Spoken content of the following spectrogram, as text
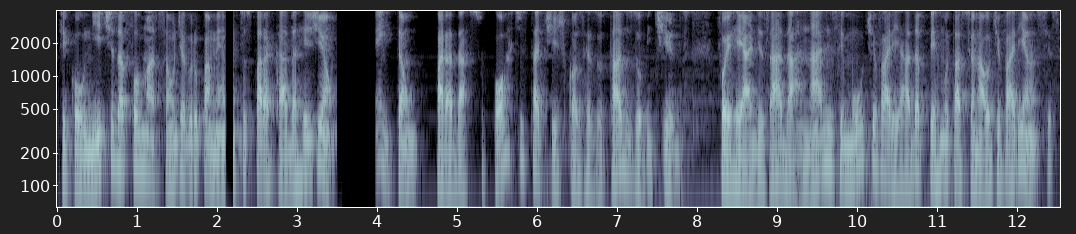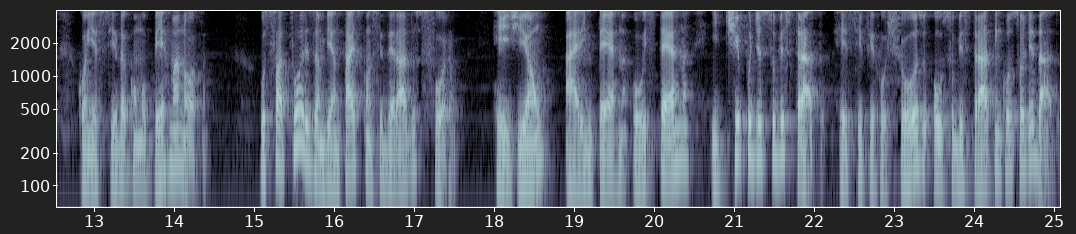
ficou nítida a formação de agrupamentos para cada região. Então, para dar suporte estatístico aos resultados obtidos, foi realizada a análise multivariada permutacional de variâncias, conhecida como PERMANOVA. Os fatores ambientais considerados foram região, área interna ou externa e tipo de substrato, recife rochoso ou substrato inconsolidado,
